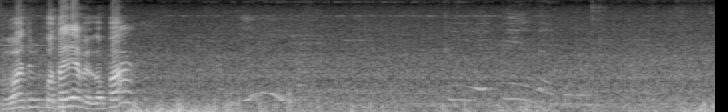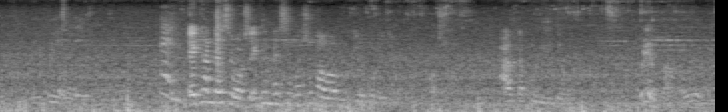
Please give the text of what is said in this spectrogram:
গোপা তুমি কোথায় যাবে গোপা? এখানটা এসে বসো এখানটা এসে বসো বাবা ভিডিও করে আলতা পরিয়ে দেবো। ওরে বাবা ওরে বাবা।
